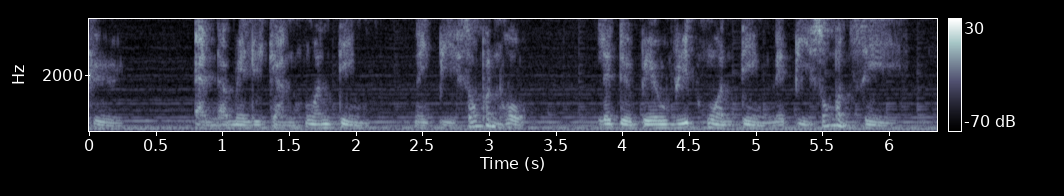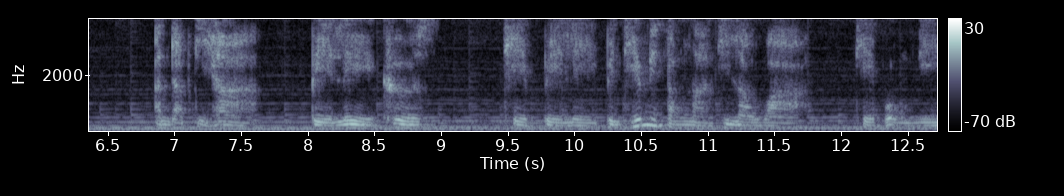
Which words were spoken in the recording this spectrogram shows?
คือ An American Haunting ในปี 2006 และ The Belvit Haunting ในปี 2004 อันดับที่5เปเล่เคิร์สเทพเปเล่เป็นเทพในตำนานที่เล่าว่า เทพองค์นี้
